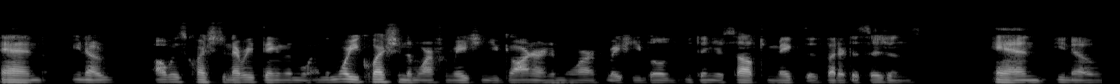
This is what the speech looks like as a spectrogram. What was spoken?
And, you know, always question everything. The more, and the more you question, the more information you garner and the more information you build within yourself to make those better decisions. And, you know,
